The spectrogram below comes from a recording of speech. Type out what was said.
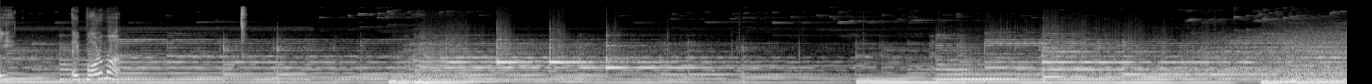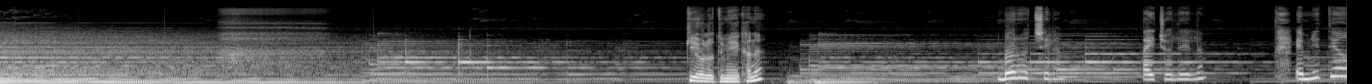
এই এই পরমা কি হলো তুমি এখানে? বোর হচ্ছিলাম তাই চলে এলাম। এমনিতেও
